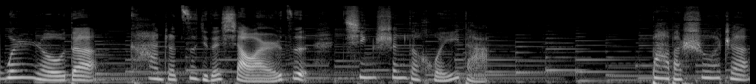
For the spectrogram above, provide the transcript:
温柔的看着自己的小儿子，轻声的回答：“爸爸说着。”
